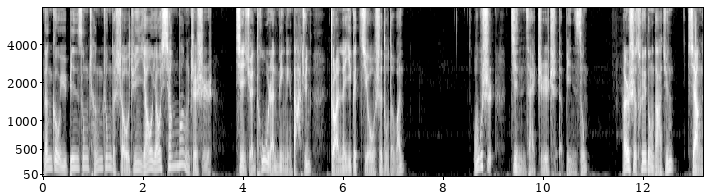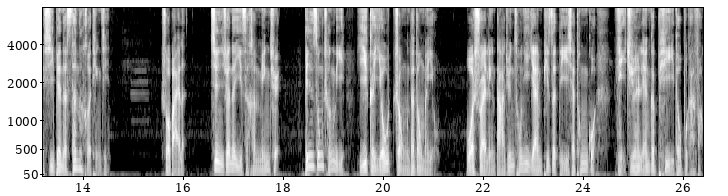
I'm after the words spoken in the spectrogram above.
能够与滨松城中的守军遥遥相望之时，信玄突然命令大军转了一个九十度的弯，无视近在咫尺的滨松，而是催动大军。向西边的三河挺进。说白了，信玄的意思很明确：滨松城里一个有种的都没有。我率领大军从你眼皮子底下通过，你居然连个屁都不敢放。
